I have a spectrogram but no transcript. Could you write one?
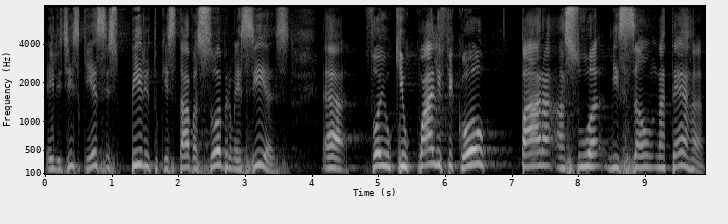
ele diz que esse espírito que estava sobre o Messias é, foi o que o qualificou para a sua missão na terra.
